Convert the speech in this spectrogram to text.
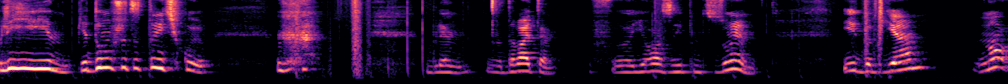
Блін, я думав, що це тичкою. Блін, давайте його загіпнотизуємо і доб'ємо. Ну,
